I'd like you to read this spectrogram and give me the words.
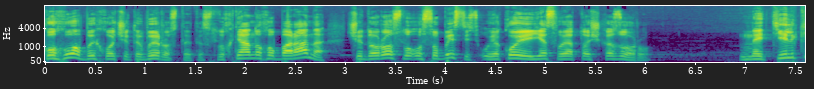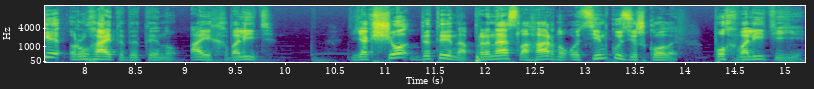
Кого ви хочете виростити? Слухняного барана чи дорослу особистість, у якої є своя точка зору? Не тільки ругайте дитину, а й хваліть. Якщо дитина принесла гарну оцінку зі школи, похваліть її.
